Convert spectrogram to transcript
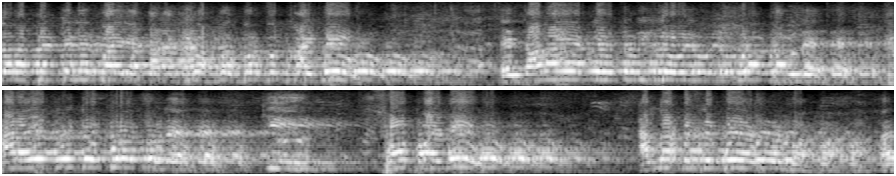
যারা প্যান্ডেলের বাইরে, তারা কি রহমত, বরকত কি সব পাইবো? আল্লাহ আর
